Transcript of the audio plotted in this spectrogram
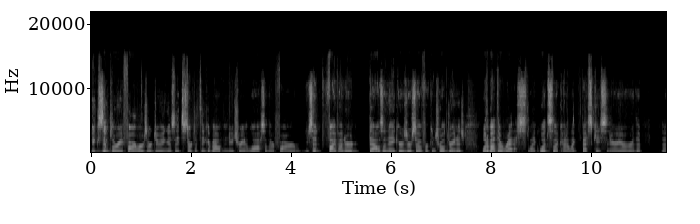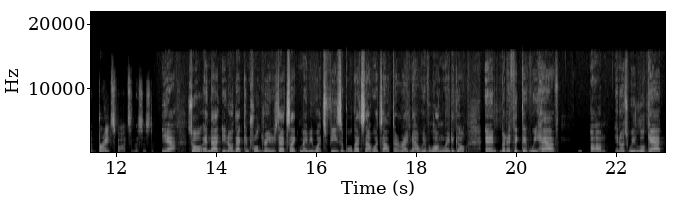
exemplary farmers are doing as they start to think about nutrient loss on their farm? You said 500,000 acres or so for controlled drainage. What about the rest? Like, what's the kind of like best case scenario or the the bright spots in the system. Yeah. So, and that, you know, that controlled drainage, that's like maybe what's feasible. That's not what's out there right now. We have a long way to go. And, but I think that we have, um, you know, as we look at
